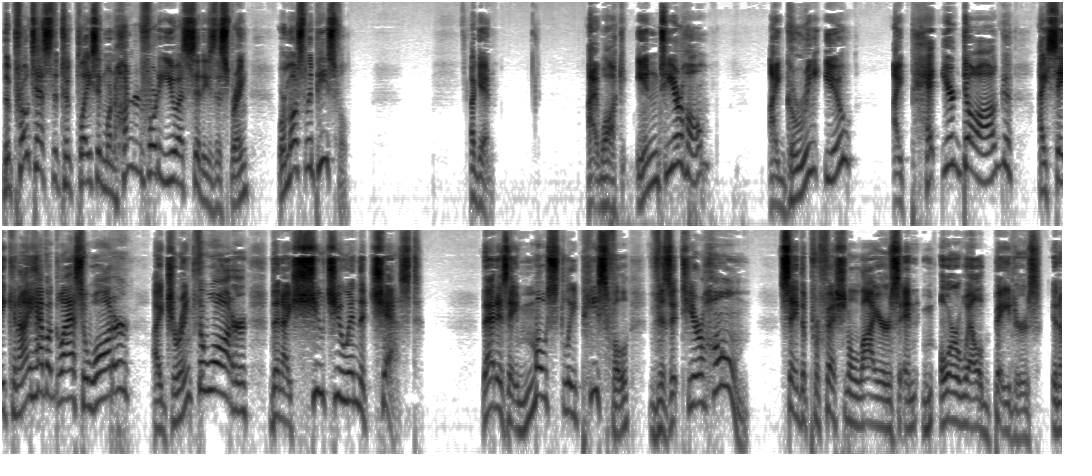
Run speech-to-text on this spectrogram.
The protests that took place in 140 U.S. cities this spring were mostly peaceful. Again, I walk into your home, I greet you, I pet your dog, I say, Can I have a glass of water? I drink the water, then I shoot you in the chest. That is a mostly peaceful visit to your home say the professional liars and Orwell baiters in a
